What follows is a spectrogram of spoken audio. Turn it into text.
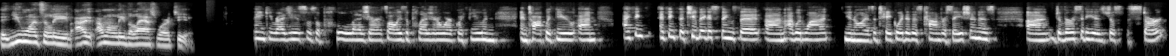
that you want to leave, I, I want to leave the last word to you. Thank you, Reggie. This was a pleasure. It's always a pleasure to work with you and and talk with you. Um, I think I think the two biggest things that um, I would want you know, as a takeaway to this conversation is um, diversity is just the start.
